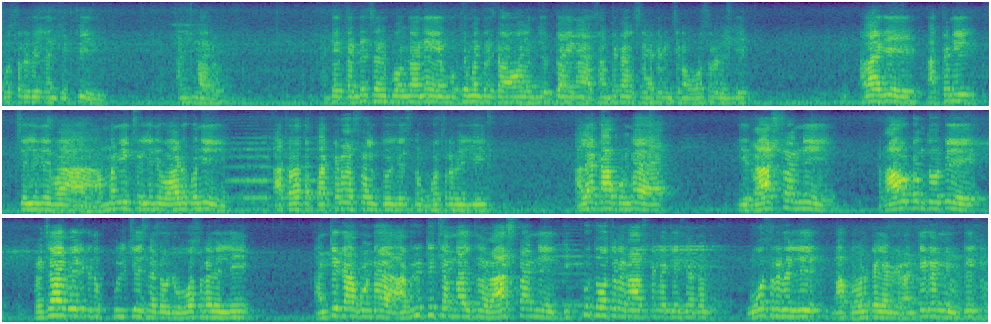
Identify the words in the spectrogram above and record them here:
ఊసరవిల్లు అని చెప్పి అంటున్నారు. అంటే తండ్రి చనిపోగానే ముఖ్యమంత్రి కావాలని చెప్పి ఆయన సంతకాలు సేకరించిన ఊసరవిల్లి అలాగే అక్కని చెల్లిని వా- అమ్మని చెల్లిని వాడుకొని ఆ తర్వాత పక్క రాష్ట్రాలకు తోసేసిన ఊసరవిల్లి అలా కాకుండా ఈ రాష్ట్రాన్ని రావడంతో ప్రజావేదికను కూల్చేసినటువంటి ఊసరవెల్లి అంతేకాకుండా అభివృద్ధి చెందాల్సిన రాష్ట్రాన్ని దిక్కుతోచిన రాష్ట్రంగా చేసినటువంటి ఊసరవెల్లి మా పవన్ కళ్యాణ్ గారు. అంతేగాని మీ ఉద్దేశం?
